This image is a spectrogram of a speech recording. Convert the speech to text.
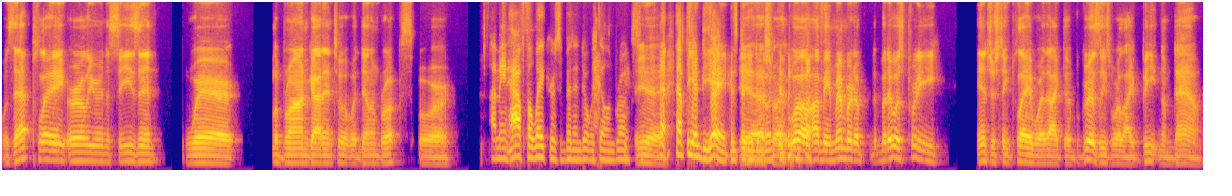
Was that play earlier in the season where LeBron got into it with Dillon Brooks, or I mean, half the Lakers have been into it with Dillon Brooks. yeah, Half the NBA has been yeah, into that's it. right. Well, I mean, remember the, but it was pretty interesting play where like the Grizzlies were like beating them down,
